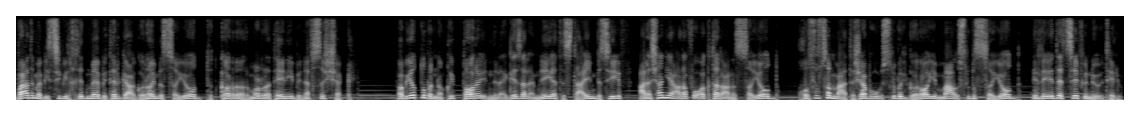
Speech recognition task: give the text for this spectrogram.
وبعد ما بيسيب الخدمة بترجع جرائم الصياد تتكرر مرة تاني بنفس الشكل. فبيطلب النقيب طارق إن الأجهزة الأمنية تستعين بسيف علشان يعرفوا أكتر عن الصياد خصوصا مع تشابه أسلوب الجرايم مع أسلوب الصياد اللي قدر سيف إنه يقتله.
